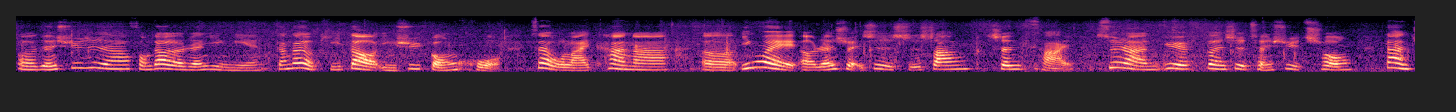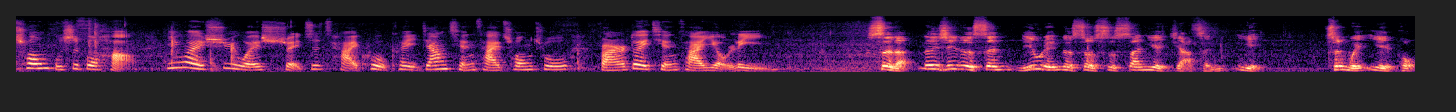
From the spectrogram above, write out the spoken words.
呃，壬戌日啊，逢到了壬寅年，刚刚有提到寅戌拱火，在我来看呢，呃，因为呃壬水是食伤生财，虽然月份是辰戌冲，但冲不是不好。因为戌为水之财库，可以将钱财冲出，反而对钱财有利。是的，那些日生流年的时候是三月甲辰夜，称为夜破。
